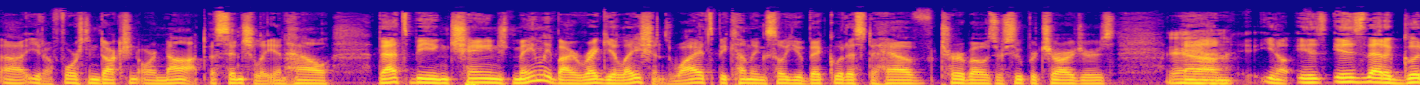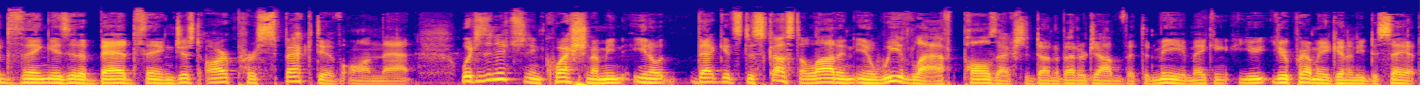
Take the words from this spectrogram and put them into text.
uh, you know forced induction or not, essentially, and how that's being changed mainly by regulations? Why it's becoming so ubiquitous to have turbos or superchargers, Yeah. and you know is is that a good thing? Is it a bad thing? Just our perspective on that, which is an interesting question. I mean, you know that gets discussed a lot, and you know we've laughed. Paul's actually done a better job of it than me. Making you, you're probably going to need to say it.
